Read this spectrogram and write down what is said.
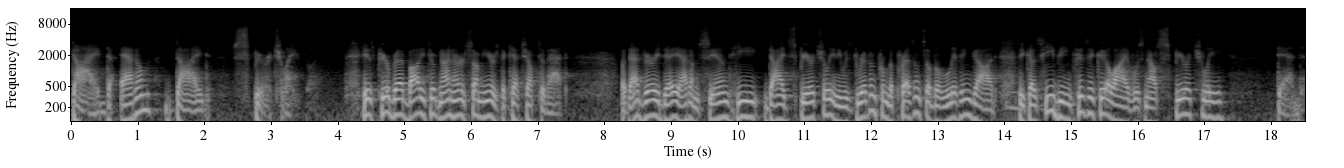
died. Adam died spiritually. His purebred body took 900 some years to catch up to that. But that very day Adam sinned, he died spiritually and he was driven from the presence of the living God mm. because he, being physically alive, was now spiritually dead.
